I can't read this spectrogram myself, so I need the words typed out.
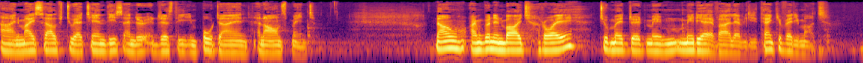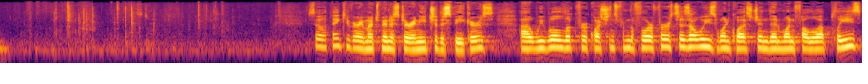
and myself to attend this and address the important announcement. Now, I'm going to invite Roy to moderate media availability. Thank you very much. So, thank you very much, Minister, and each of the speakers. Uh, we will look for questions from the floor first. As always, one question, then one follow up, please.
